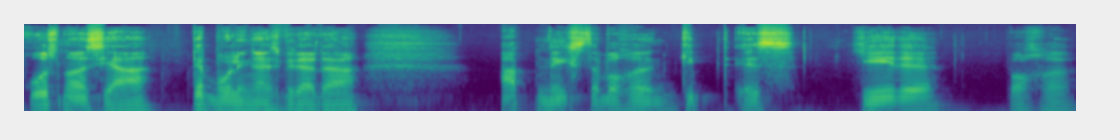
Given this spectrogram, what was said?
Frohes neues Jahr, der Bullinger ist wieder da. Ab nächster Woche gibt es jede Woche,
